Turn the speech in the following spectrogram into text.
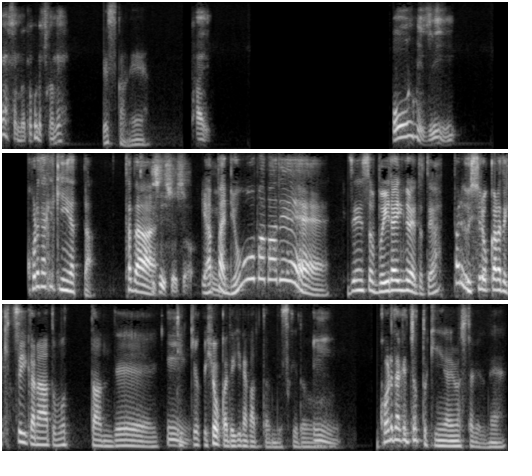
まあそんなところですかね。ですかね。はい。大イメージいい？これだけ気になった。ただ。やっぱり両馬場で、前走 V ラインぐらいだと、やっぱり後ろからできついかなと思ったんで、うん結局評価できなかったんですけど、うん、うん。これだけちょっと気になりましたけどね。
